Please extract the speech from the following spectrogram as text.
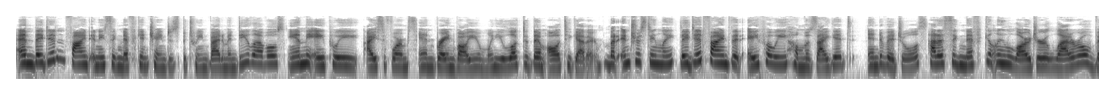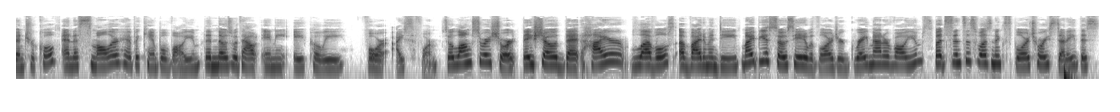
And they didn't find any significant changes between vitamin D levels and the ApoE isoforms and brain volume when you looked at them all together. But interestingly, they did find that ApoE homozygote individuals had a significantly larger lateral ventricle and a smaller hippocampal volume than those without any ApoE for isoform. So long story short, they showed that higher levels of vitamin D might be associated with larger gray matter volumes, but since this was an exploratory study, this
